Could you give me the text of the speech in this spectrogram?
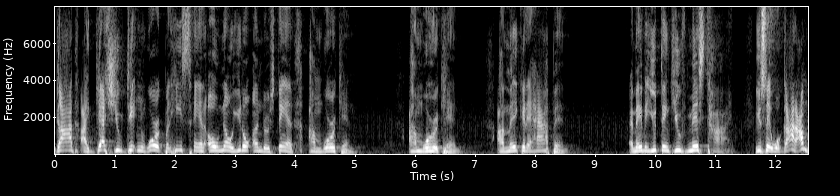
God, I guess you didn't work, but He's saying, Oh, no, you don't understand. I'm working. I'm working. I'm making it happen. And maybe you think you've missed time. You say, Well, God, I'm,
